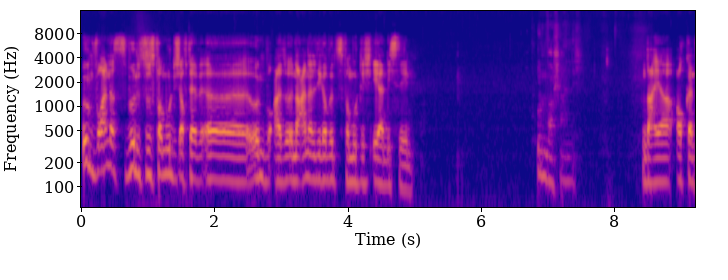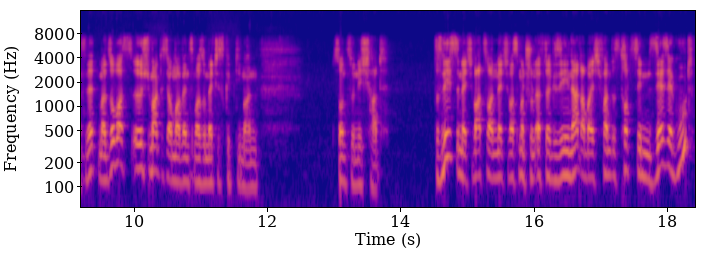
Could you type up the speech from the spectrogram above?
irgendwo anders würdest du es vermutlich auf der, äh, irgendwo, also in einer anderen Liga würdest du es vermutlich eher nicht sehen. Unwahrscheinlich. Von daher auch ganz nett. Mal sowas, äh, ich mag das ja auch mal, wenn es mal so Matches gibt, die man sonst so nicht hat. Das nächste Match war zwar ein Match, was man schon öfter gesehen hat, aber ich fand es trotzdem sehr, sehr gut.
